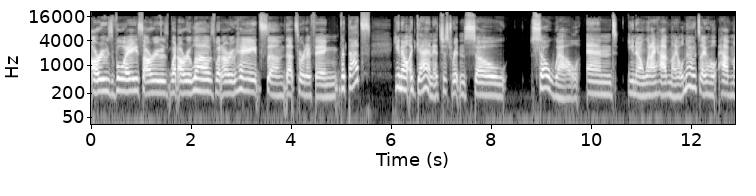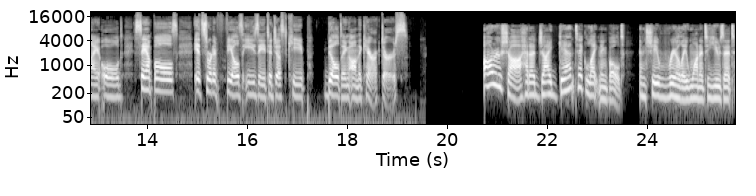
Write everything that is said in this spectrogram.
Aru's voice, Aru's what Aru loves, what Aru hates, um, that sort of thing. But that's, you know, again, it's just written so so well and you know, when I have my old notes, I have my old samples, it sort of feels easy to just keep building on the characters. Aru Shah had a gigantic lightning bolt, and she really wanted to use it.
